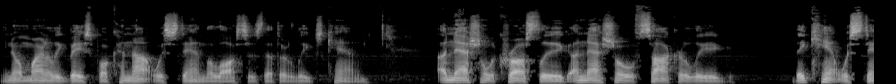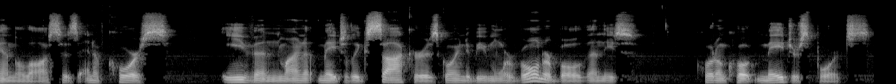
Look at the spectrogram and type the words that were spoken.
You know, minor league baseball cannot withstand the losses that their leagues can. A national lacrosse league, a national soccer league, they can't withstand the losses. And of course, even minor, Major League Soccer is going to be more vulnerable than these quote unquote major sports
